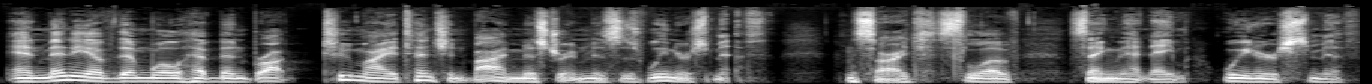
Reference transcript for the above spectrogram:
and many of them will have been brought to my attention by Mr. and Mrs. Weinersmith. I'm sorry, I just love saying that name, Weinersmith.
